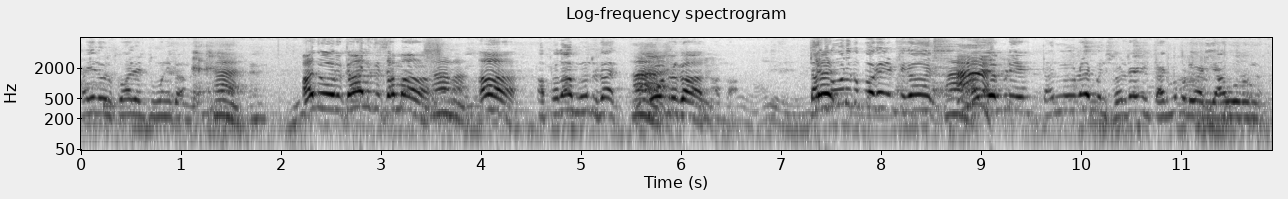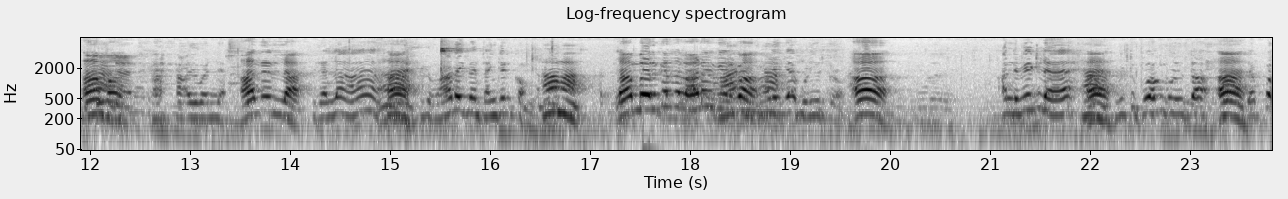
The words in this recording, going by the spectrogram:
கையில் ஒரு கோல் எடுத்து ஊனிக்காங்க அது ஒரு காலுக்கு சமானம் ஆ. அப்பதான் மூன்று கால். மூன்று கால். தன்னூருக்கு போக எட்டு கால். அது எப்படி? தன்னூரா இப்ப நீ சொல்றேன் நீ தர்மக்குடி வாடி யாவூருன்னு ஆமா. அது வரல அது இல்ல. இதெல்லாம் இது வாடகைக்கு தங்கியிருக்கோம். நம்ம இருக்கிறது வாடகைக்கு இருக்கோம். வாடகையா குடியிருக்கிறோம். அந்த வீட்டுல விட்டு போக முடியுதா ஆ. எப்ப?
